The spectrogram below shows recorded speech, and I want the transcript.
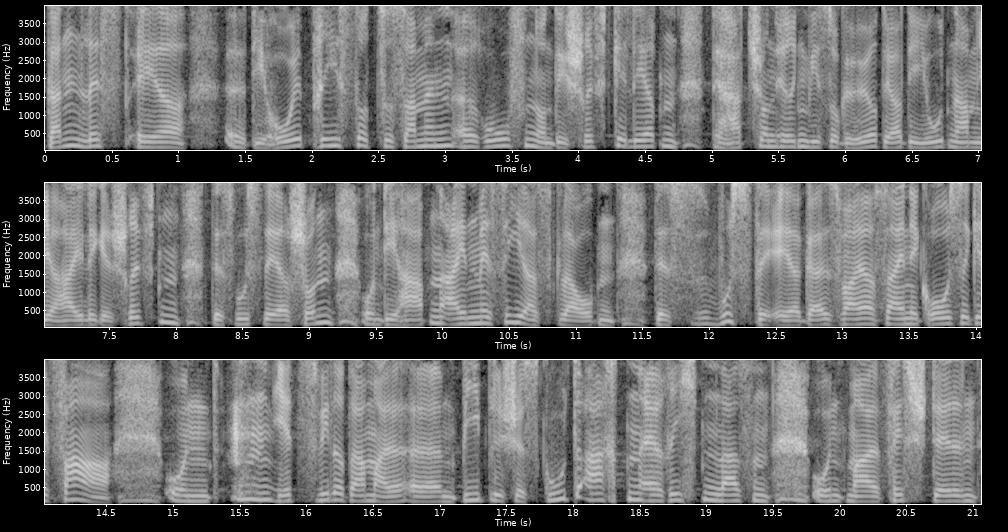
Dann lässt er äh, die Hohepriester zusammenrufen und die Schriftgelehrten. Der hat schon irgendwie so gehört, ja, die Juden haben ja heilige Schriften, das wusste er schon, und die haben einen Messias-Glauben. Das wusste er, es war ja seine große Gefahr. Und jetzt will er da mal äh, ein biblisches Gutachten errichten lassen und mal feststellen,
